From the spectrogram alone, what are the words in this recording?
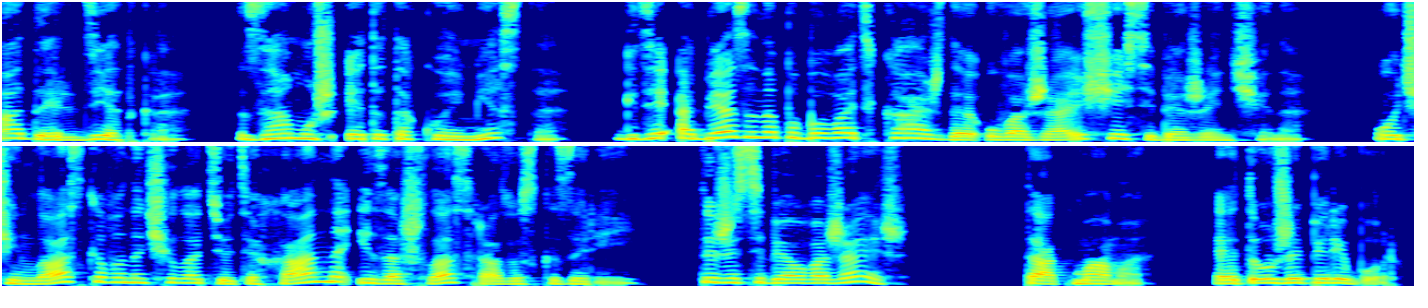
Адель, детка, замуж – это такое место, где обязана побывать каждая уважающая себя женщина. Очень ласково начала тетя Ханна и зашла сразу с козырей. Ты же себя уважаешь? Так, мама, это уже перебор,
